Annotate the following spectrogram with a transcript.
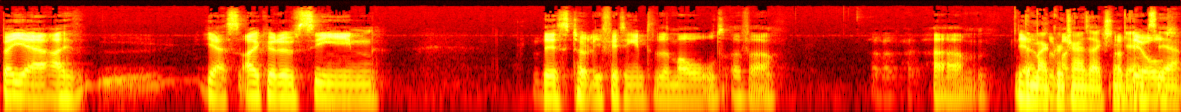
But yeah, I yes, I could have seen this totally fitting into the mold of a, of a um, yeah, the microtransaction the games, old yeah.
